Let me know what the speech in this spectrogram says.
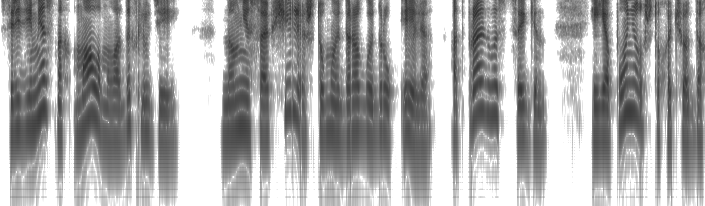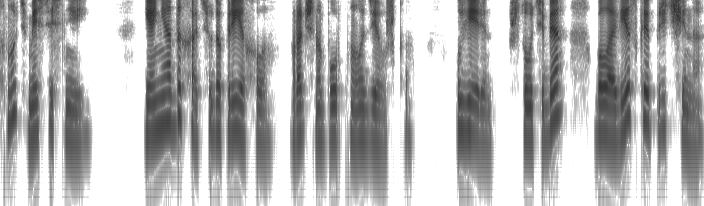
Среди местных мало молодых людей. Но мне сообщили, что мой дорогой друг Эля отправилась в Цегин, и я понял, что хочу отдохнуть вместе с ней. Я не отдыхать сюда приехала, мрачно буркнула девушка. Уверен, что у тебя была веская причина.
